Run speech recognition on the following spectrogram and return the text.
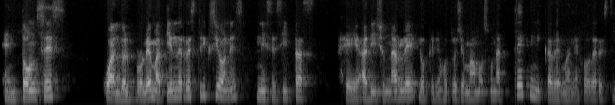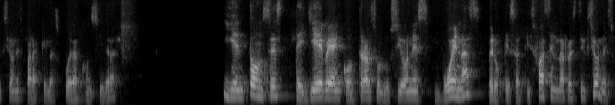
Entonces, cuando el problema tiene restricciones, necesitas eh, adicionarle lo que nosotros llamamos una técnica de manejo de restricciones para que las pueda considerar. Y entonces te lleve a encontrar soluciones buenas, pero que satisfacen las restricciones.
